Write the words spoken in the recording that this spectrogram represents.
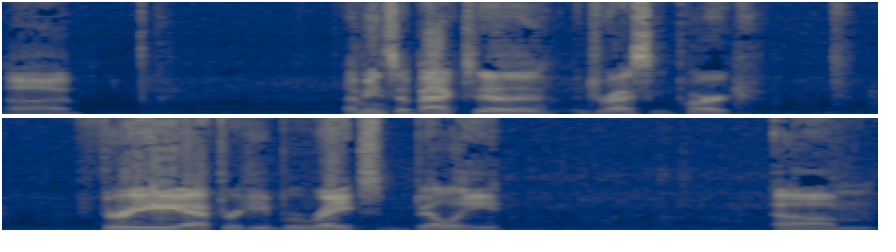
Uh, I mean, so back to Jurassic Park 3 after he berates Billy. Um,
